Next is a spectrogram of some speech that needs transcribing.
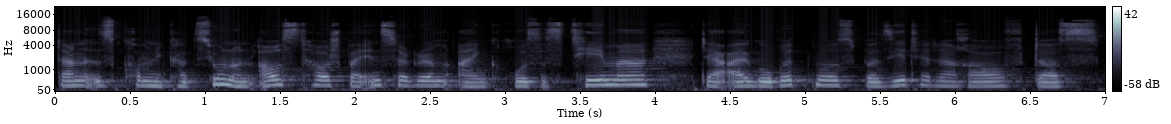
Dann ist Kommunikation und Austausch bei Instagram ein großes Thema. Der Algorithmus basiert ja darauf, dass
